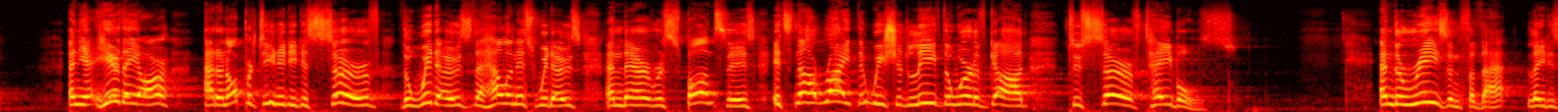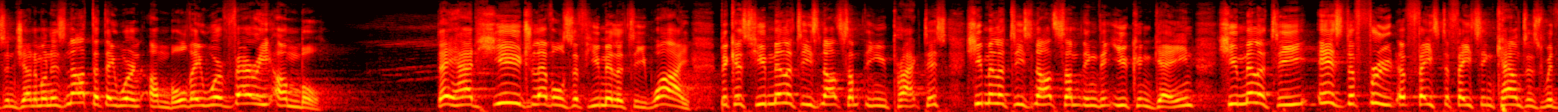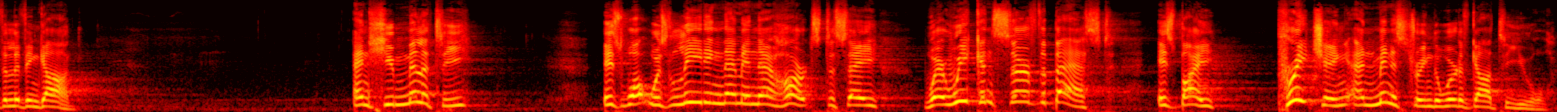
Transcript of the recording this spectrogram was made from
And yet here they are at an opportunity to serve the widows, the Hellenist widows, and their response is it's not right that we should leave the Word of God to serve tables. And the reason for that, ladies and gentlemen, is not that they weren't humble, they were very humble. They had huge levels of humility. Why? Because humility is not something you practice. Humility is not something that you can gain. Humility is the fruit of face to face encounters with the living God. And humility is what was leading them in their hearts to say, where we can serve the best is by preaching and ministering the Word of God to you all.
